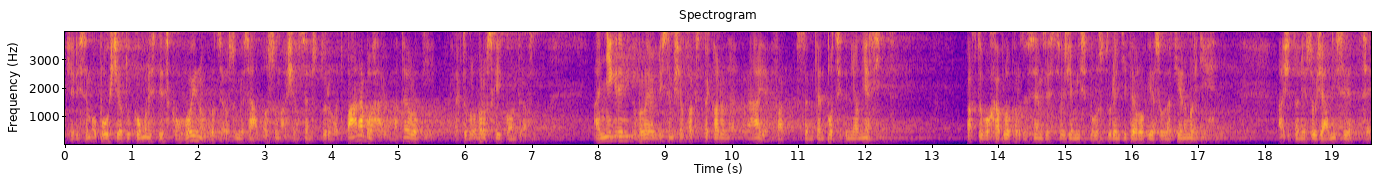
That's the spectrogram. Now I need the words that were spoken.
že když jsem opouštěl tu komunistickou vojnu v roce 88 a šel jsem studovat Pána Boha jo, na teologii, tak to byl obrovský kontrast. A nikdy mi to bylo, jak když jsem šel fakt z pekla do ráje. Fakt jsem ten pocit měl měsíc. Pak to ochablo, protože jsem zjistil, že mý spolustudenti teologie jsou taky jenom lidi. A že to nejsou žádní svědci.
